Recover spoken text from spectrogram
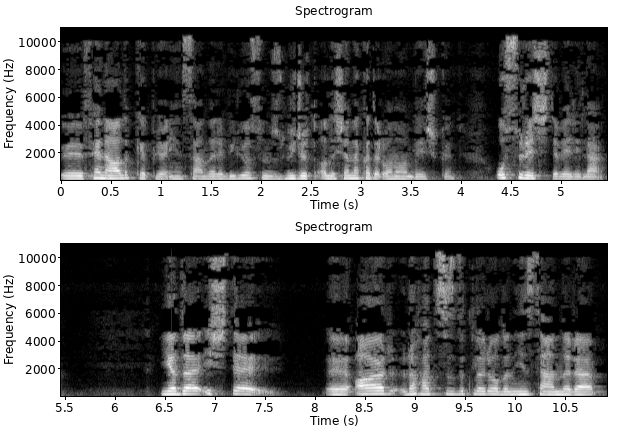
e, fenalık yapıyor insanlara biliyorsunuz vücut alışana kadar 10-15 gün. O süreçte verilen ya da işte e, ağır rahatsızlıkları olan insanlara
